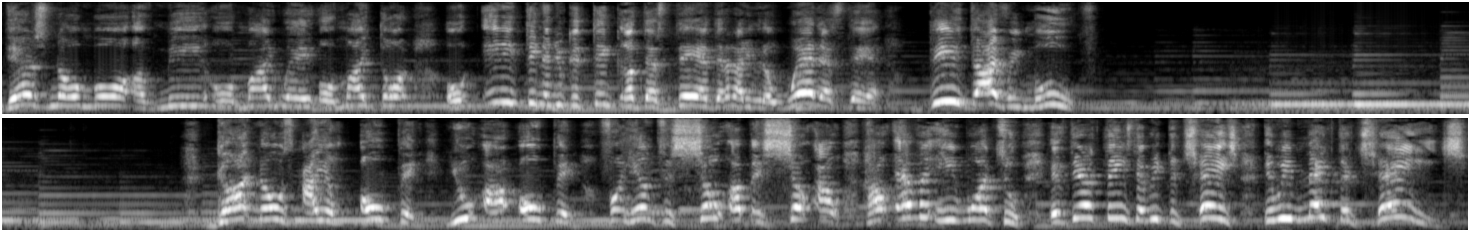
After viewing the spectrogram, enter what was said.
There's no more of me or my way or my thought or anything that you can think of that's there that I'm not even aware that's there. Be thy removed. God knows I am open. You are open for Him to show up and show out however He wants to. If there are things that we can change, then we make the change.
